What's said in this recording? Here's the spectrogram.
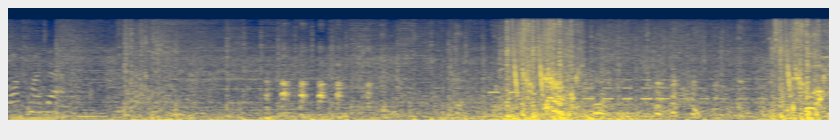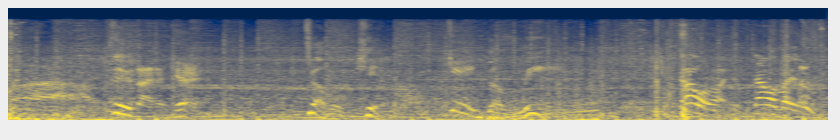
Watch my back. Do that again. Double kill. Gain the lead. Power items now available.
